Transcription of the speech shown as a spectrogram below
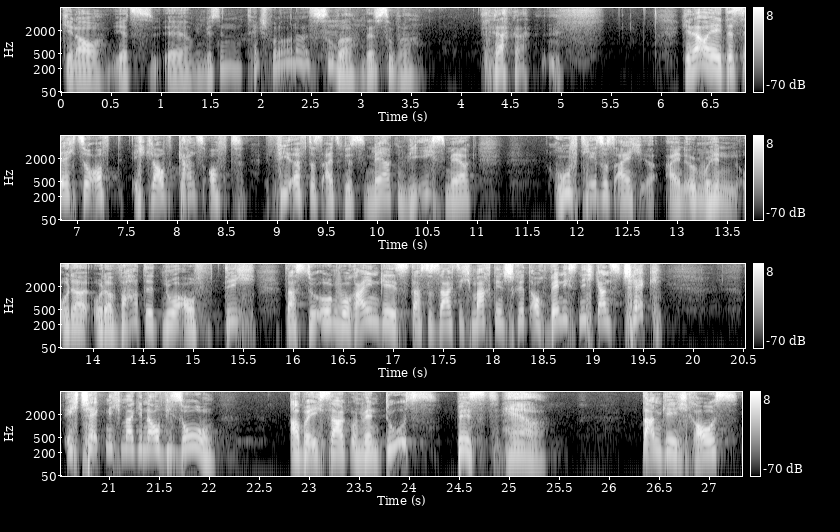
Genau, jetzt äh, habe ich ein bisschen Text verloren, das ist super, das ist super. genau, ey, das ist echt so oft, ich glaube ganz oft, viel öfters als wir es merken, wie ich es merke, ruft Jesus eigentlich einen irgendwo hin oder, oder wartet nur auf dich, dass du irgendwo reingehst, dass du sagst, ich mache den Schritt, auch wenn ich es nicht ganz check. Ich check nicht mal genau wieso. Aber ich sage, und wenn du es bist, Herr, dann gehe ich raus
